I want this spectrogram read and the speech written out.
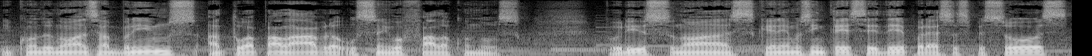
E quando nós abrimos a tua palavra, o Senhor fala conosco. Por isso nós queremos interceder por essas pessoas,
